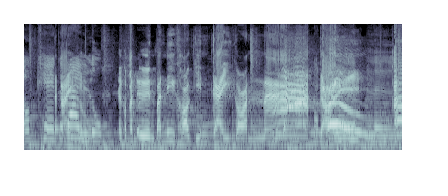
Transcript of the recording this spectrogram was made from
โอเค ก็ได้ลุงแต่ก่อนอื่นบันนี่ขอกินไก่ก่อนนะมาไก่เลย ถ้า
